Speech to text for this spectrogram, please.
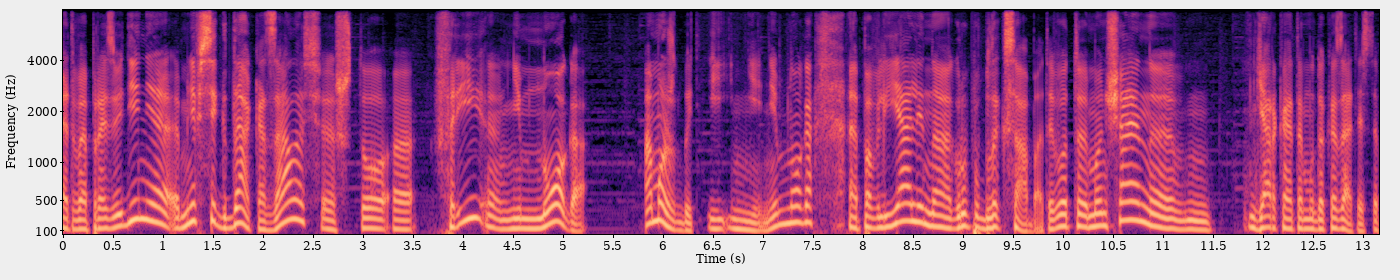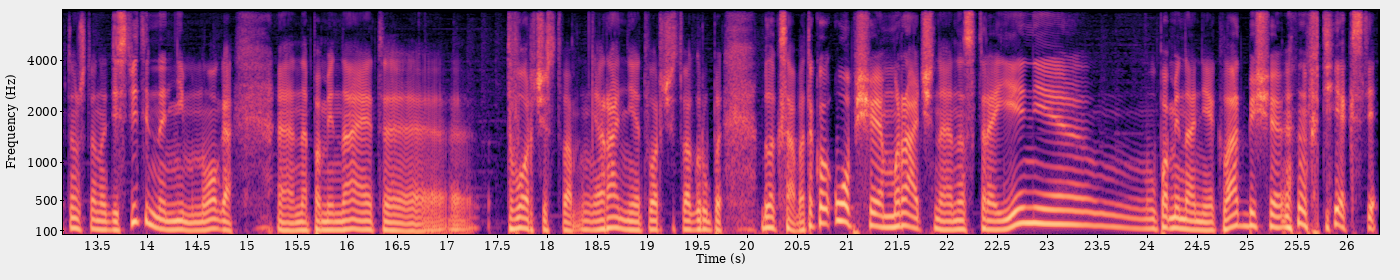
этого произведения. Мне всегда казалось, что Free немного а может быть и не немного, повлияли на группу Black Sabbath. И вот Moonshine яркое тому доказательство, потому что оно действительно немного напоминает творчество, раннее творчество группы Black Sabbath. Такое общее мрачное настроение, упоминание кладбища в тексте,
